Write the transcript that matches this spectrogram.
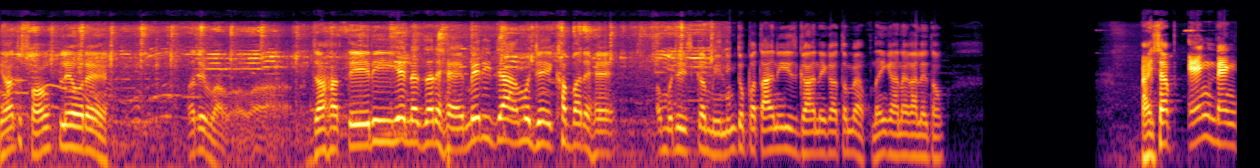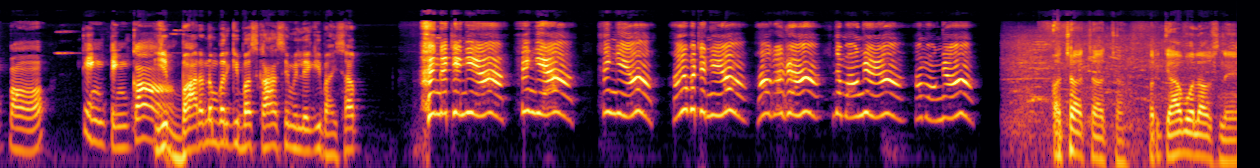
यहाँ तो सॉन्ग प्ले हो रहे हैं। अरे वाह वाह। जहाँ तेरी ये नज़र है मेरी जहाँ मुझे खबर है। और मुझे इसका मीनिंग तो पता नहीं इस गाने का तो मैं अपना ही गाना गा लेता हूँ। भाई साहब एंग डेंग पाओ टिंग टिंग का। ये बारह नंबर की बस कहाँ से मिलेगी भाई साहब? अच्छा अच्छा अच्छा पर क्या बोला उसने?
